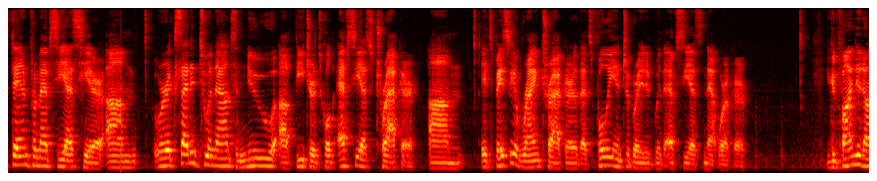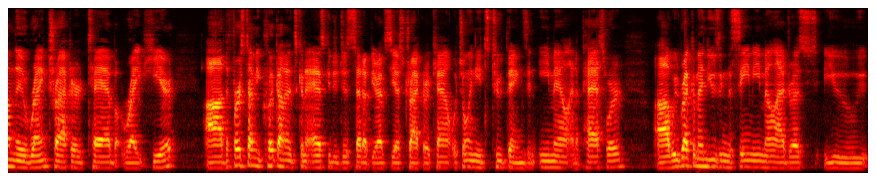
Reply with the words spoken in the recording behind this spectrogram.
Dan from FCS here. Um, we're excited to announce a new uh, feature. It's called FCS Tracker. Um, it's basically a rank tracker that's fully integrated with FCS Networker. You can find it on the Rank Tracker tab right here. Uh, the first time you click on it, it's going to ask you to just set up your FCS Tracker account, which only needs two things, an email and a password. Uh, we recommend using the same email address you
